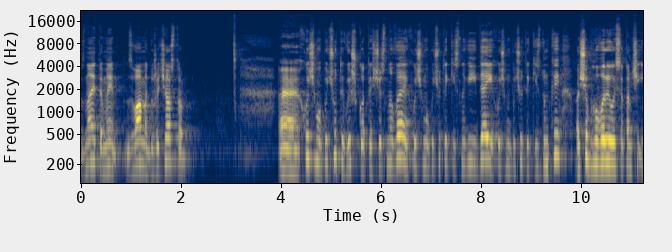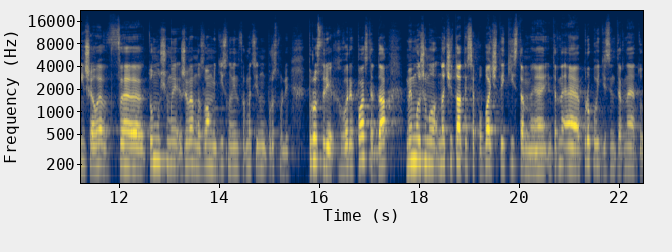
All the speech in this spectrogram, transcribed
Знаєте, ми з вами дуже часто хочемо почути, вишукати щось нове, хочемо почути якісь нові ідеї, хочемо почути якісь думки, а щоб говорилося там чи інше, але в е, тому, що ми живемо з вами дійсно в інформаційному просторі, просторі як говорив пастор, да, ми можемо начитатися, побачити якісь там е, інтерне, е, проповіді з інтернету,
